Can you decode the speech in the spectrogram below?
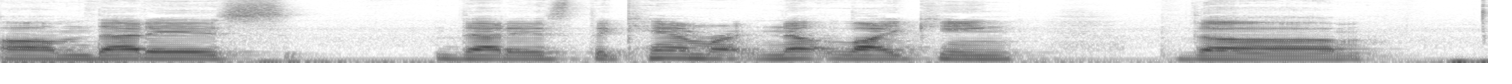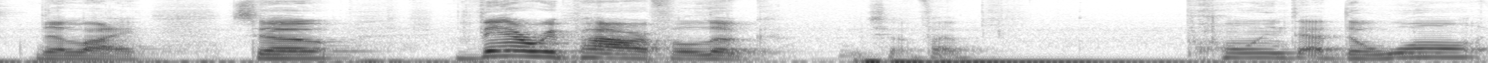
Um, that is that is the camera not liking the the light. So very powerful. Look, so if I point at the wall,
